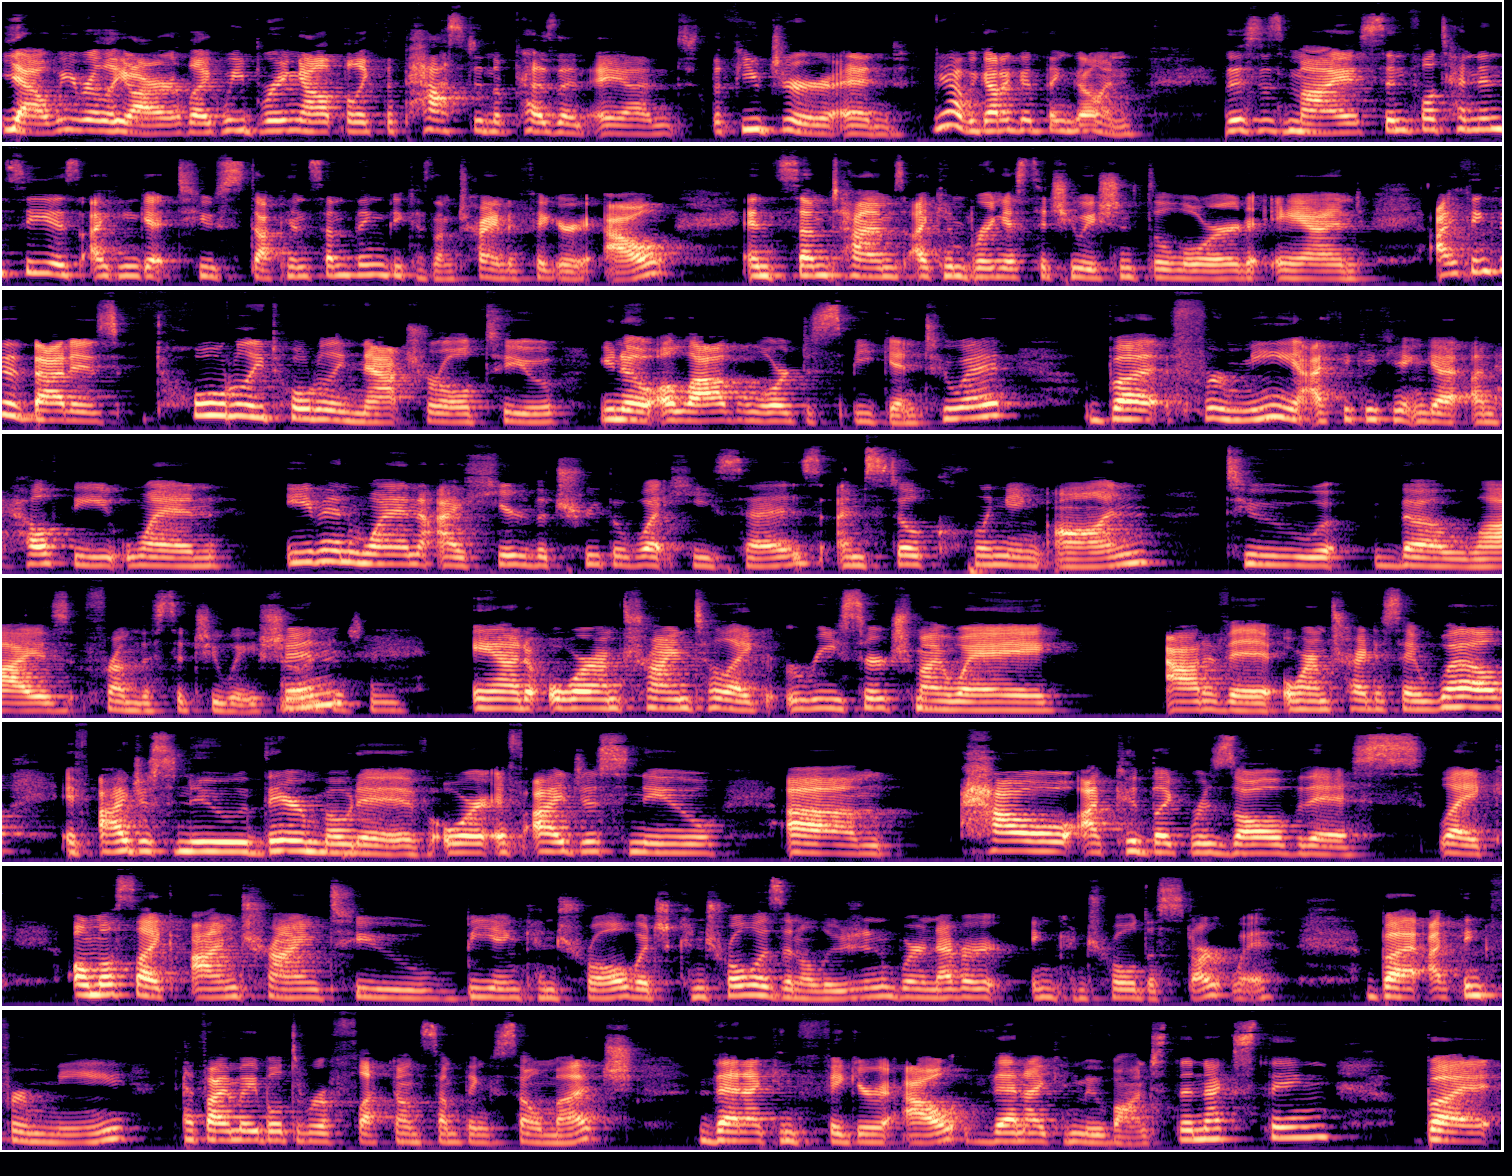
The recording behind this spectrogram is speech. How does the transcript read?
Yeah, we really are. Like we bring out like the past and the present and the future and yeah, we got a good thing going. This is my sinful tendency is I can get too stuck in something because I'm trying to figure it out. And sometimes I can bring a situation to the Lord. And I think that that is totally, totally natural to, you know, allow the Lord to speak into it. But for me, I think it can get unhealthy when even when I hear the truth of what he says, I'm still clinging on to the lies from the situation and or i'm trying to like research my way out of it or i'm trying to say well if i just knew their motive or if i just knew um how i could like resolve this like almost like i'm trying to be in control which control is an illusion we're never in control to start with but i think for me if i'm able to reflect on something so much then I can figure it out, then I can move on to the next thing. But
